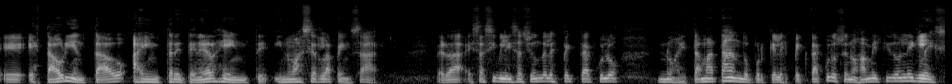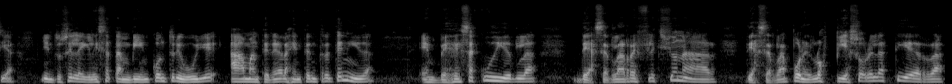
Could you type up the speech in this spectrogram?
eh, está orientado a entretener gente y no hacerla pensar. ¿verdad? Esa civilización del espectáculo nos está matando porque el espectáculo se nos ha metido en la iglesia y entonces la iglesia también contribuye a mantener a la gente entretenida en vez de sacudirla, de hacerla reflexionar, de hacerla poner los pies sobre la tierra,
